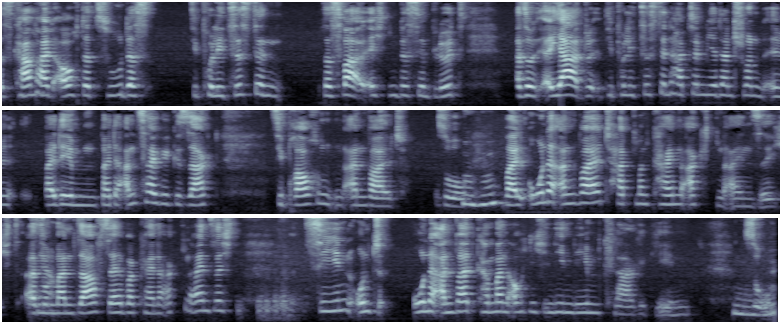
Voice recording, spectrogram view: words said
es kam halt auch dazu, dass die Polizistin, das war echt ein bisschen blöd. Also ja, die Polizistin hatte mir dann schon äh, bei dem bei der Anzeige gesagt, sie brauchen einen Anwalt. So, mhm. weil ohne Anwalt hat man keine Akteneinsicht. Also ja. man darf selber keine Akteneinsicht ziehen und ohne Anwalt kann man auch nicht in die Nebenklage gehen. Mhm. So.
